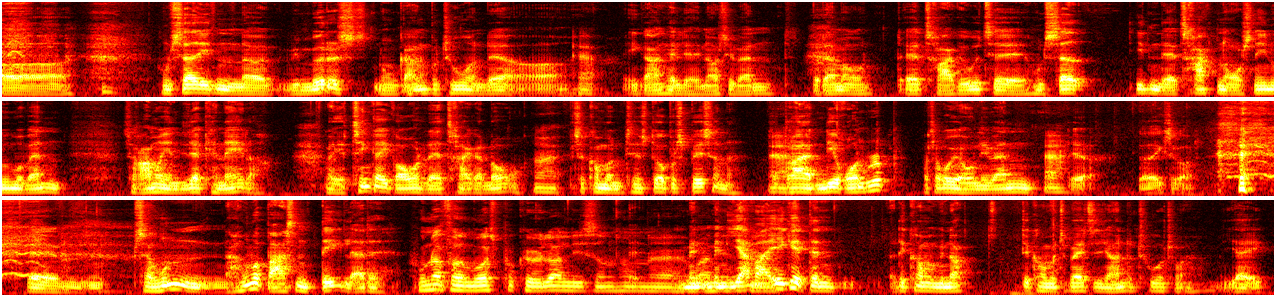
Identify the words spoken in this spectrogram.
Og hun sad i den, og vi mødtes nogle gange på turen der, og Ja. en gang hældte jeg hende også i vandet på Danmark rundt. Da jeg trak ud til, hun sad i den der, jeg trak den over sneen ud mod vandet, så rammer jeg de der kanaler. Og jeg tænker ikke over det, da jeg trækker den over. Nej. Så kommer den til at stå på spidserne. Så Ja. drejer den lige rundt, og så ryger hun i vandet. Ja. Ja. Det er ikke så godt. øhm, så hun, hun var bare sådan en del af det. Hun har fået mos på køleren lige siden hun... Øh, Men, var men jeg var ikke den, og det kommer vi nok, det kommer tilbage til de andre ture, tror jeg. Jeg, ikke,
